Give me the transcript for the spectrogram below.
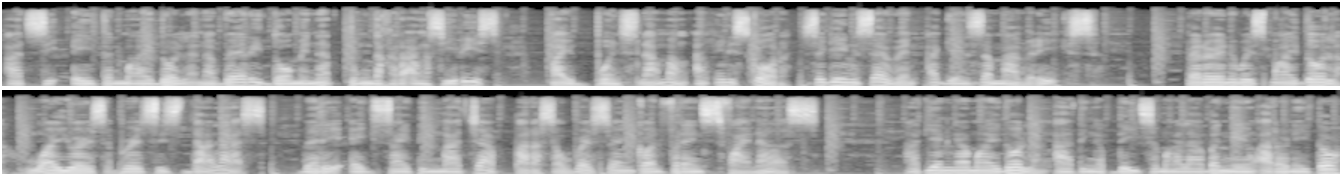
At si Aiton mga idol na very dominant tung nakaraang series. 5 points lamang ang in-score sa Game 7 against the Mavericks. Pero anyways mga idol, Warriors versus Dallas. Very exciting matchup para sa Western Conference Finals. At yan nga mga idol ang ating update sa mga laban ngayong araw na ito.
